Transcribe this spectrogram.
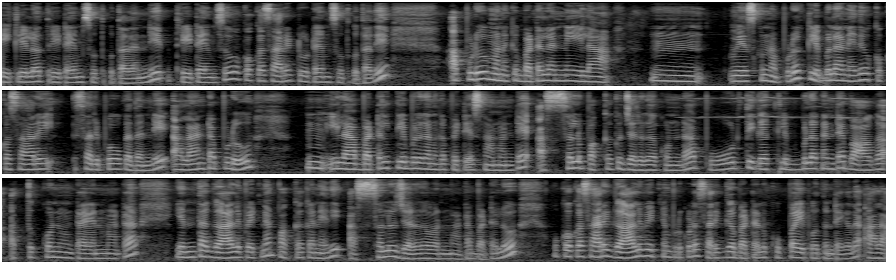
వీక్లీలో త్రీ టైమ్స్ ఉతుకుతుందండి. త్రీ టైమ్స్ ఒక్కొక్కసారి టూ టైమ్స్ ఉతుకుతుంది. అప్పుడు మనకి బట్టలన్నీ ఇలా వేసుకున్నప్పుడు క్లిబ్బులు అనేది ఒక్కొక్కసారి సరిపోవు కదండి. అలాంటప్పుడు ఇలా బట్టల క్లిబ్బులు కనుక పెట్టేసినామంటే అస్సలు పక్కకు జరగకుండా పూర్తిగా క్లిబ్బుల కంటే బాగా అతుక్కొని ఉంటాయన్నమాట. ఎంత గాలి పెట్టినా పక్కకు అనేది అస్సలు జరగవన్నమాట బట్టలు. ఒక్కొక్కసారి గాలి పెట్టినప్పుడు కూడా సరిగ్గా బట్టలు కుప్ప అయిపోతుంటాయి కదా అలా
